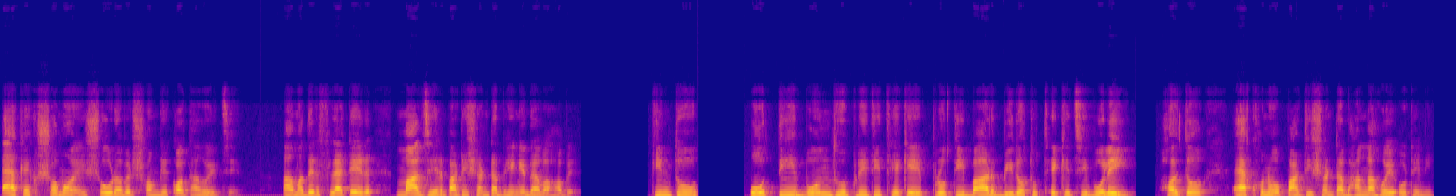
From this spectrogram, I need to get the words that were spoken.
এক এক সময় সৌরভের সঙ্গে কথা হয়েছে। আমাদের ফ্ল্যাটের মাঝের পার্টিশনটা ভেঙে দেওয়া হবে। কিন্তু অতি বন্ধুপ্রীতি থেকে প্রতিবার বিরত থেকেছি বলেই হয়তো এখনও পার্টিশনটা ভাঙা হয়ে ওঠেনি।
